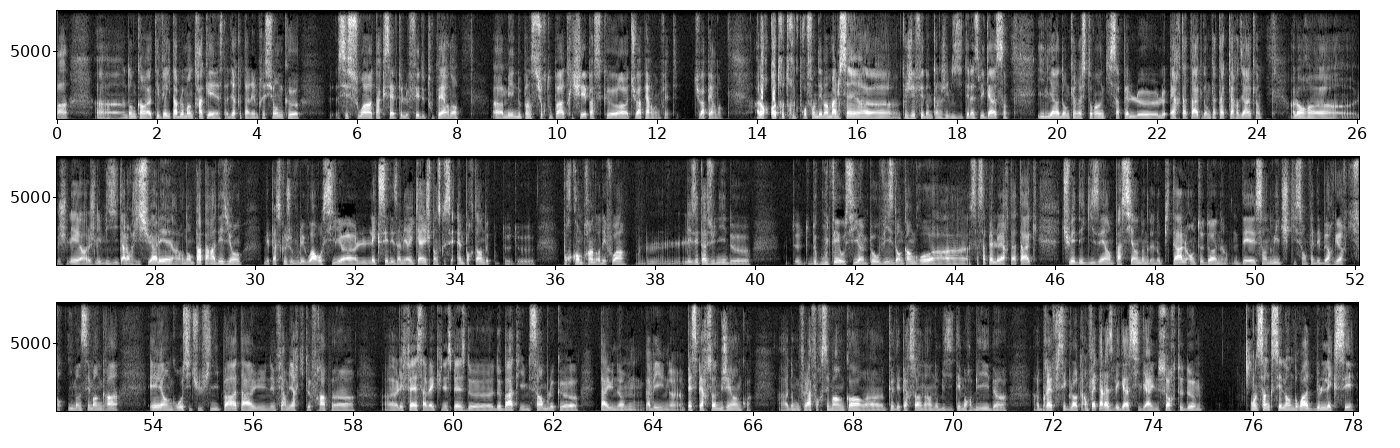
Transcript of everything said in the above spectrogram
Euh, donc euh, tu es véritablement traqué, hein. c'est-à-dire que tu as l'impression que c'est soit tu acceptes le fait de tout perdre, euh, mais ne pense surtout pas à tricher parce que tu vas perdre en fait. Tu vas perdre. Alors autre truc profondément malsain que j'ai fait donc quand j'ai visité Las Vegas, il y a donc un restaurant qui s'appelle le, Heart Attack, donc attaque cardiaque. Alors, euh, euh, je l'ai visité. Alors, j'y suis allé. Alors, non pas par adhésion, mais parce que je voulais voir aussi euh, l'excès des Américains. Et je pense que c'est important de, pour comprendre des fois les États-Unis de, de, goûter aussi un peu au vice. Donc, en gros, ça s'appelle le Heart Attack. Tu es déguisé en patient donc d'un hôpital. On te donne des sandwichs qui sont, enfin des burgers qui sont immensément gras et en gros, si tu le finis pas, tu as une infirmière qui te frappe euh, euh, les fesses avec une espèce de, batte. il me semble que tu une, avais une pèse-personne géant, quoi. Euh, donc là, forcément encore que des personnes en obésité morbide. bref, c'est glauque. En fait, à Las Vegas, il y a une sorte de... On sent que c'est l'endroit de l'excès.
